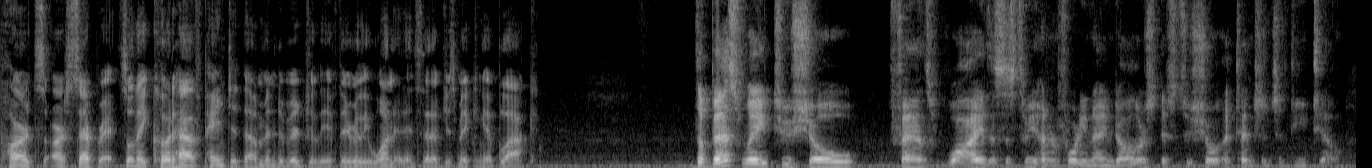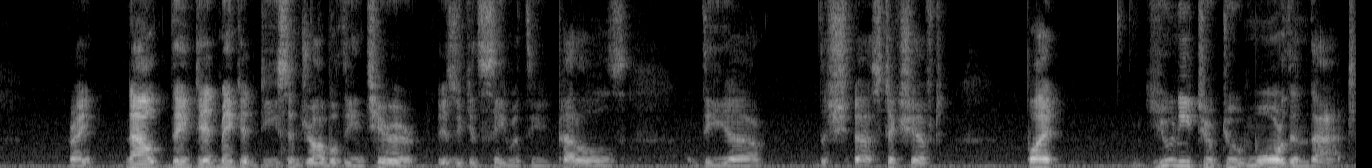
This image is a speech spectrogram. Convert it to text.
parts are separate. So they could have painted them individually if they really wanted, instead of just making it black. the best way to show fans why this is three hundred forty nine dollars is to show attention to detail, right? Now they did make a decent job of the interior, as you can see with the pedals, the uh, the sh- uh, stick shift, but you need to do more than that.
